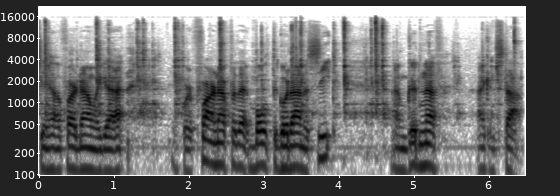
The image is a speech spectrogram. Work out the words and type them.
See how far down we got. If we're far enough for that bolt to go down the seat, I'm good enough, I can stop.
